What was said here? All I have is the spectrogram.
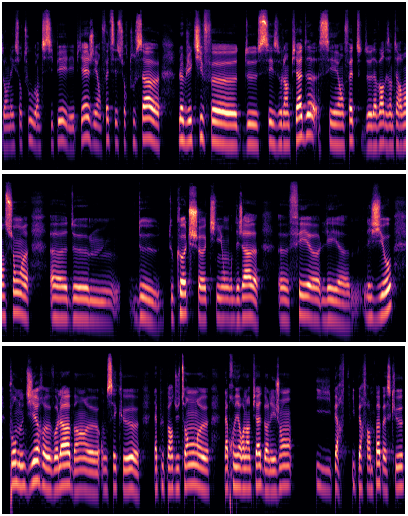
dans les, surtout anticiper les pièges. Et en fait, c'est surtout ça euh, l'objectif euh, de ces Olympiades, c'est en fait d'avoir des interventions de, de, de coachs qui ont déjà fait les, les JO pour nous dire voilà, ben, on sait que la plupart du temps, la première Olympiade, ben, les gens ils, performent pas parce que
